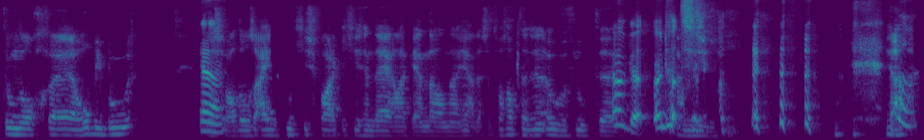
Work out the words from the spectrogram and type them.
toen nog uh, hobbyboer. Ja. Dus we hadden onze eigen koetjes, varkentjes en dergelijke. En dan, ja, dus het was altijd een overvloed. oh, dat, oh, dat is... ja. Oh,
